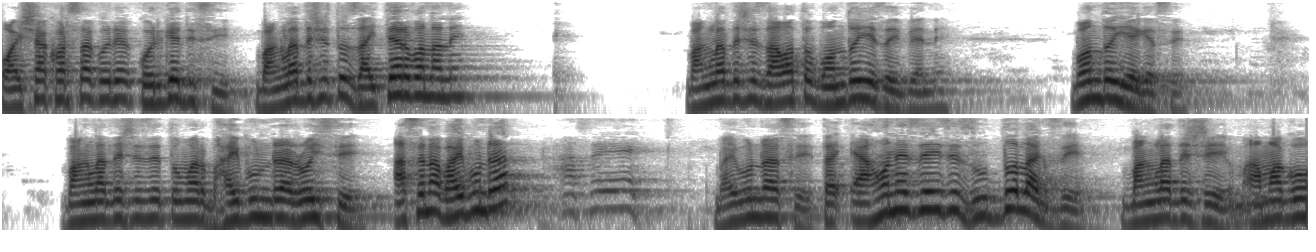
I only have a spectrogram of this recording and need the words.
পয়সা খরচা করে করিয়ে দিছি, বাংলাদেশে তো যাইতে আর বানানে বাংলাদেশে যাওয়া তো বন্ধ হয়ে যাইবে বন্ধ হয়ে গেছে। বাংলাদেশে যে তোমার ভাই বোনরা রইছে আছে না ভাই বোনরা আছে। ভাই বোনরা আছে। তা এখনে যে এই যে যুদ্ধ লাগছে বাংলাদেশে আমাগো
